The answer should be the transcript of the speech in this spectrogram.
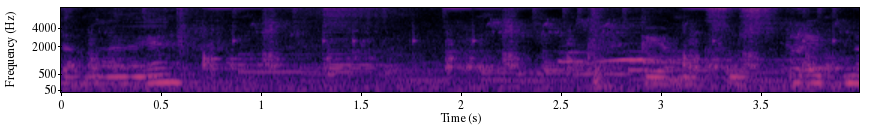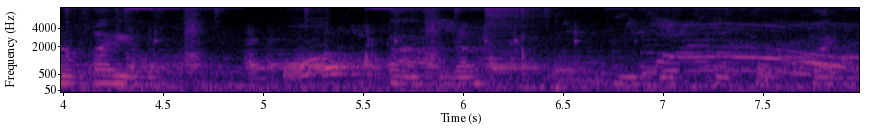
tama na yan. Kaya mag-subscribe na kayo para hindi ko po kayo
